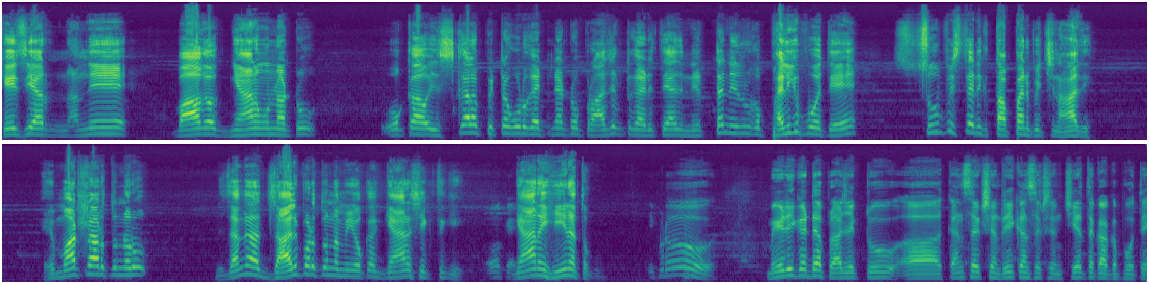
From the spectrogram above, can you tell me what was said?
కేసీఆర్ అన్నే బాగా జ్ఞానం ఉన్నట్టు ఒక ఇసుకల పిట్టగూడు కట్టినట్టు ప్రాజెక్టు కడితే అది నిట్ట నిలువుగా పలిగిపోతే చూపిస్తే నీకు తప్పనిపించిన అది. ఏం మాట్లాడుతున్నారు? నిజంగా జాలిపడుతున్న మీ యొక్క జ్ఞానశక్తికి జ్ఞానహీనతకు. ఇప్పుడు మేడిగడ్డ ప్రాజెక్టు కన్స్ట్రక్షన్ రీకన్స్ట్రక్షన్ చేత కాకపోతే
